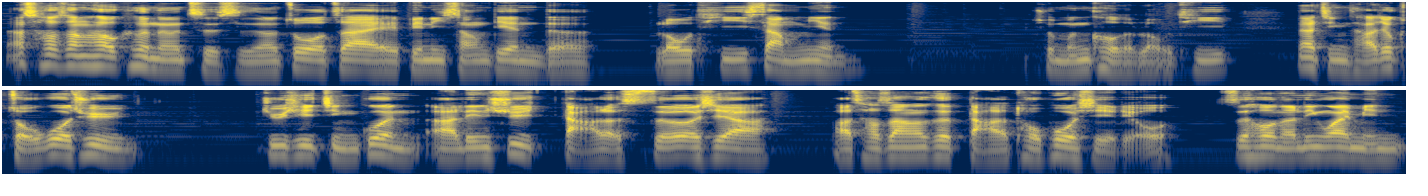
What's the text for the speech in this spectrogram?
那超商好客呢，此时呢坐在便利商店的楼梯上面。就门口的楼梯，那警察就走过去，举起警棍啊，连续打了十二下，把超商浩克打得头破血流。之后呢，另外一名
